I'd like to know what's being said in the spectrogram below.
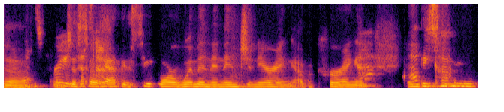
uh, I'm just That's so a- happy to see more women in engineering occurring and, and becoming,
